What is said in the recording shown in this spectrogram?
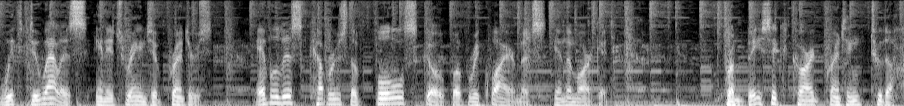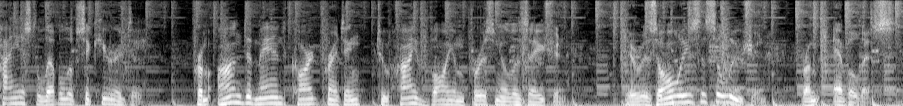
With Dualys in its range of printers, Evolis covers the full scope of requirements in the market. From basic card printing to the highest level of security, from on-demand card printing to high-volume personalization, there is always a solution from Evolis.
